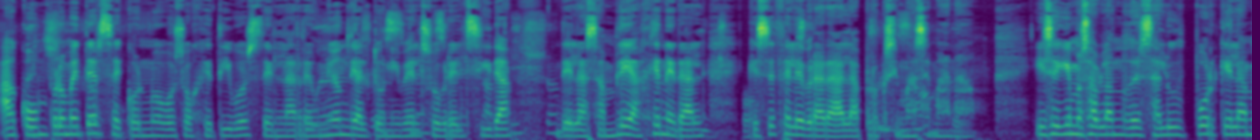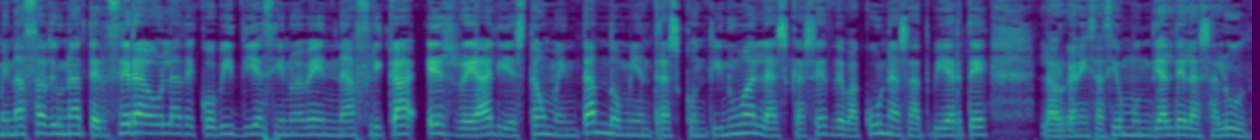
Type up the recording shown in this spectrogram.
a comprometerse con nuevos objetivos en la reunión de alto nivel sobre el SIDA de la Asamblea General que se celebrará la próxima semana. Y seguimos hablando de salud porque la amenaza de una tercera ola de COVID-19 en África es real y está aumentando mientras continúa la escasez de vacunas, advierte la Organización Mundial de la Salud.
